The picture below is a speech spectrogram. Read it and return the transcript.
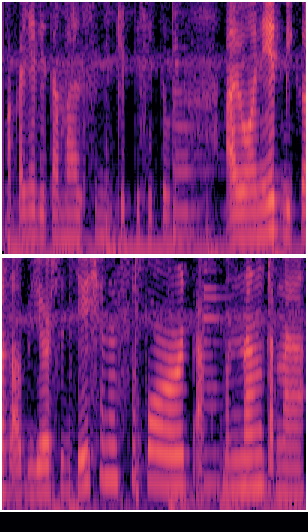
Makanya ditambah sedikit di situ. I want it because of your suggestion and support aku menang karena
